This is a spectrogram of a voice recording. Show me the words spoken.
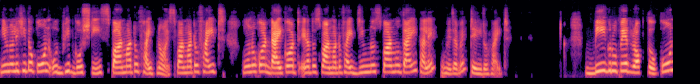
নিম্নলিখিত কোন উদ্ভিদ গোষ্ঠী স্পার্মাটোফাইট নয়। স্পার্মাটোফাইট মনোকট ডাইকট এটা তো স্পার্মাটোফাইট জিমনোস্পার্মো তাই, তাহলে হয়ে যাবে টেরিডোফাইট বি গ্রুপের রক্ত কোন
